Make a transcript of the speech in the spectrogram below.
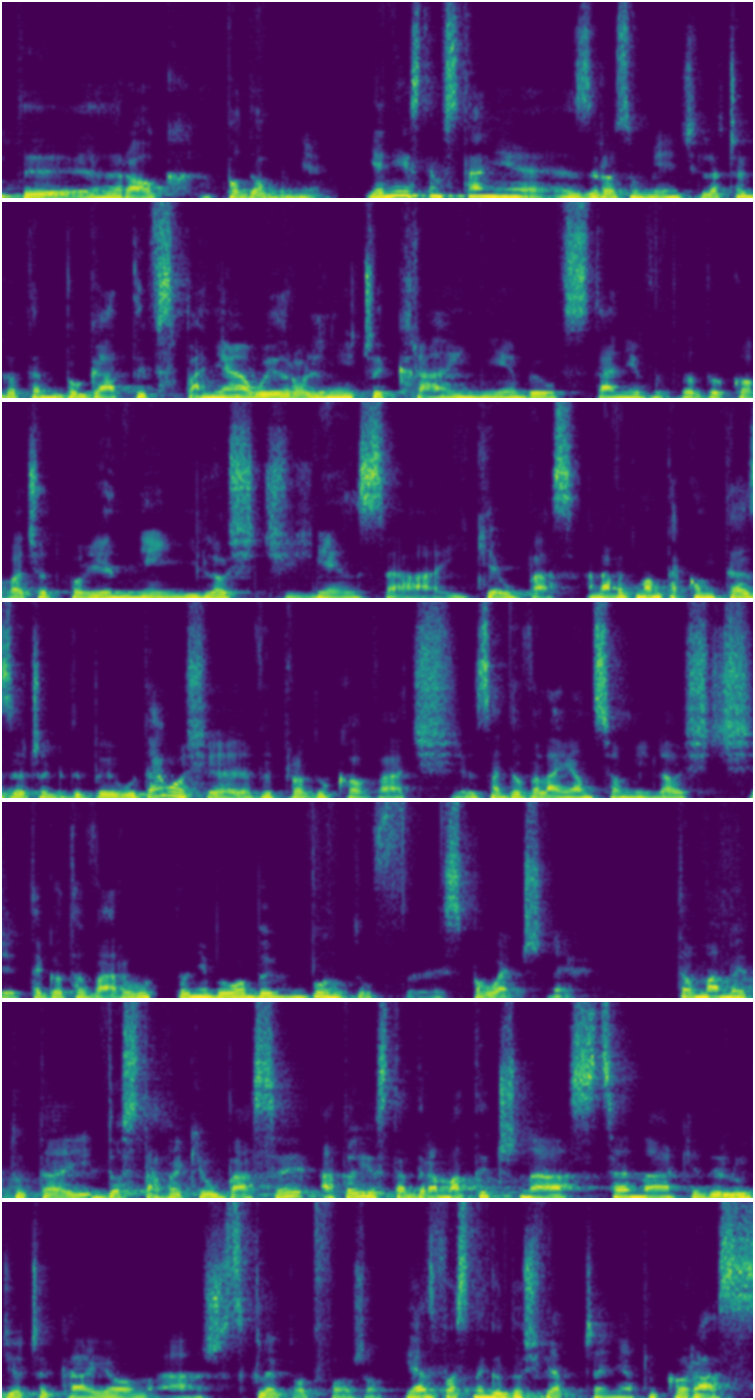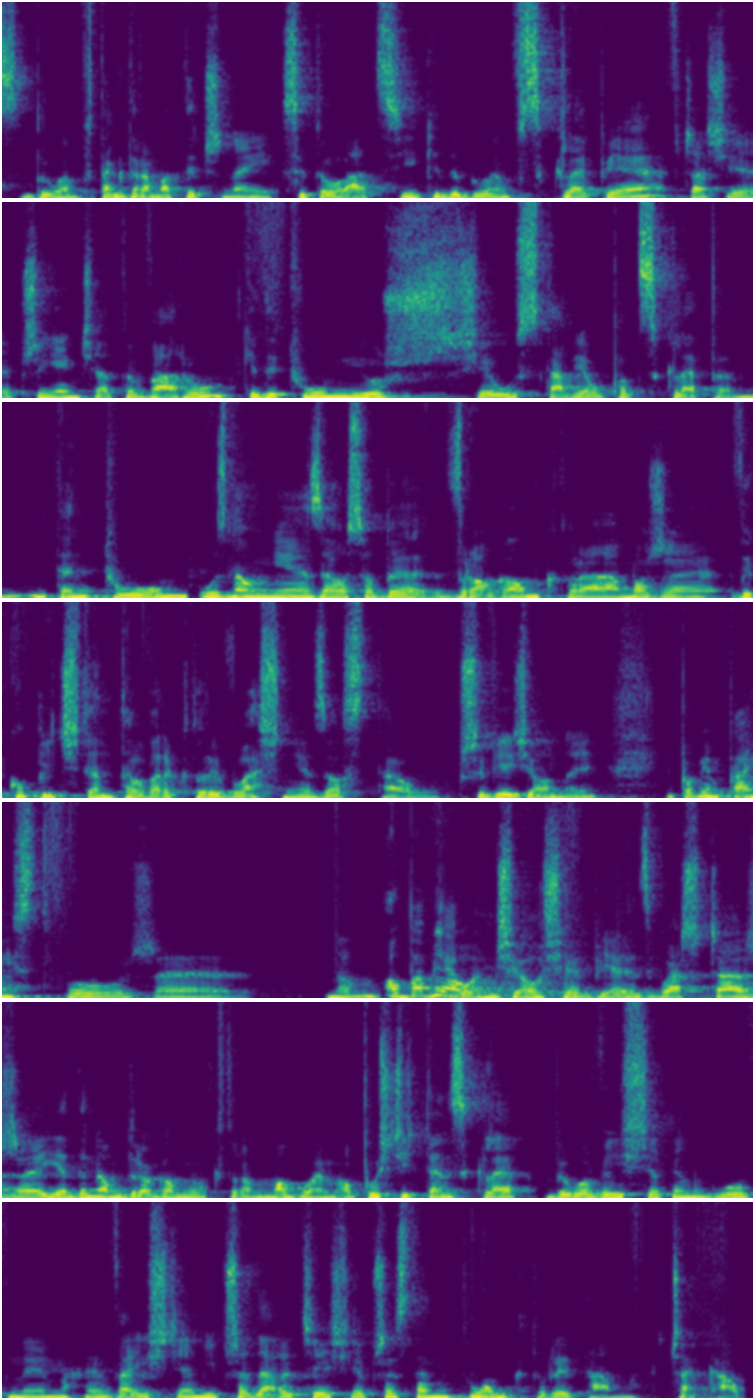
rok podobnie. Ja nie jestem w stanie zrozumieć, dlaczego ten bogaty, wspaniały, rolniczy kraj nie był w stanie wyprodukować odpowiedniej ilości mięsa i kiełbas. A nawet mam taką tezę, że gdyby udało się wyprodukować zadowalającą ilość tego towaru, to nie byłoby buntów społecznych to mamy tutaj dostawę kiełbasy, a to jest ta dramatyczna scena, kiedy ludzie czekają, aż sklep otworzą. Ja z własnego doświadczenia tylko raz byłem w tak dramatycznej sytuacji, kiedy byłem w sklepie w czasie przyjęcia towaru, kiedy tłum już się ustawiał pod sklepem i ten tłum uznał mnie za osobę wrogą, która może wykupić ten towar, który właśnie został przywieziony. I powiem Państwu, że no, obawiałem się o siebie, zwłaszcza, że jedyną drogą, którą mogłem opuścić ten sklep, było wyjście tym głównym wejściem i przedarcie się przez ten tłum, który tam czekał.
